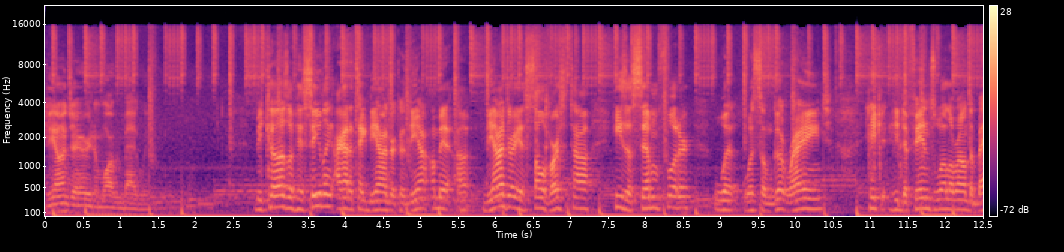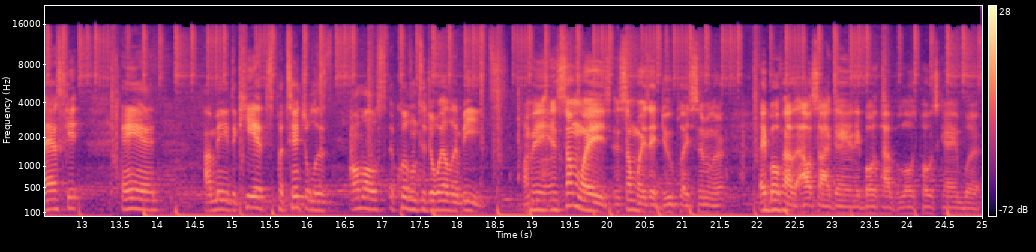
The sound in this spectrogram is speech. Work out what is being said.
DeAndre Ayton or Marvin Bagley? because of his ceiling, I gotta take DeAndre because Deandre, I mean, uh, DeAndre is so versatile. He's a seven footer with with some good range. He he defends well around the basket, and I mean the kid's potential is almost equivalent to Joel Embiid's. I mean, in some ways, in some ways they do play similar. They both have the outside game. They both have the low post game. But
